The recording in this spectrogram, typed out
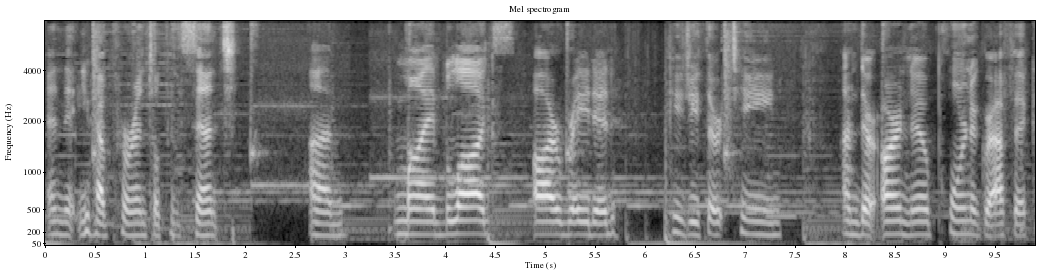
and that you have parental consent. Um, my blogs are rated PG 13. and there are no pornographic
